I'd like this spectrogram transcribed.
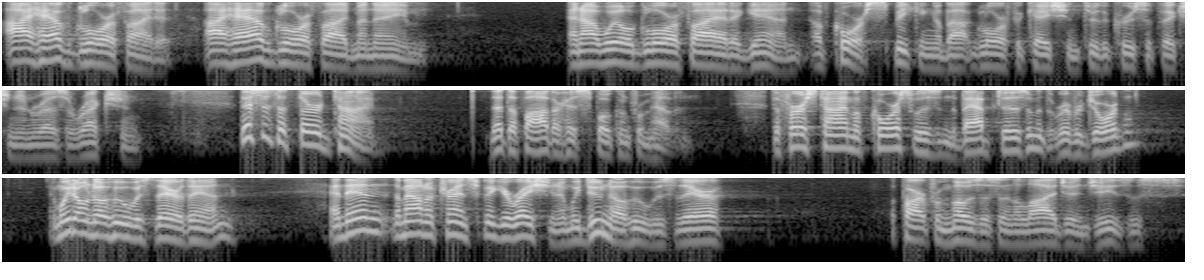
I have glorified it. I have glorified my name, and I will glorify it again. Of course, speaking about glorification through the crucifixion and resurrection. This is the third time that the Father has spoken from heaven. The first time, of course, was in the baptism at the River Jordan, and we don't know who was there then. And then the Mount of Transfiguration, and we do know who was there apart from Moses and Elijah and Jesus.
